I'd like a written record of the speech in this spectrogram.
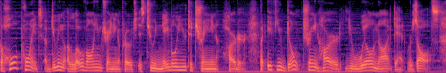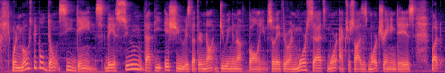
The whole point of doing a low volume training approach is to enable you to train harder. But if you don't train hard, you will not get results. When most people don't see gains, they assume that the issue is that they're not doing enough volume. So they throw in more sets, more exercises, more training days, but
